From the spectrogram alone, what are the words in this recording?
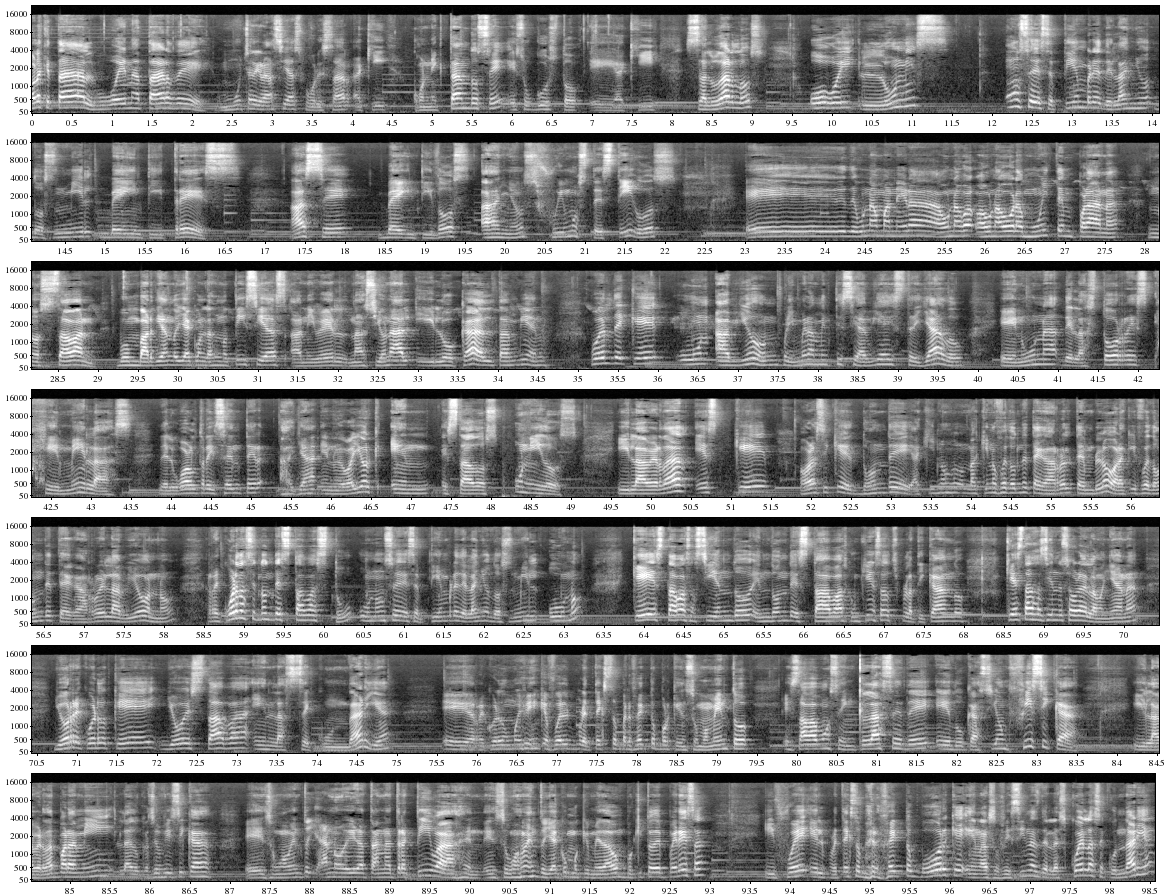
Hola, ¿qué tal? Buena tarde. Muchas gracias por estar aquí conectándose. Es un gusto eh, aquí saludarlos. Hoy lunes 11 de septiembre del año 2023. Hace 22 años fuimos testigos eh, de una manera, a una, a una hora muy temprana, nos estaban bombardeando ya con las noticias a nivel nacional y local también, pues de que un avión primeramente se había estrellado en una de las torres gemelas del World Trade Center allá en Nueva York, en Estados Unidos. Y la verdad es que ahora sí que donde aquí no aquí no fue donde te agarró el temblor, aquí fue donde te agarró el avión, ¿no? ¿Recuerdas en dónde estabas tú un 11 de septiembre del año 2001? ¿Qué estabas haciendo? ¿En dónde estabas? ¿Con quién estabas platicando? ¿Qué estabas haciendo esa hora de la mañana? Yo recuerdo que yo estaba en la secundaria. Eh, recuerdo muy bien que fue el pretexto perfecto porque en su momento estábamos en clase de educación física. Y la verdad para mí la educación física en su momento ya no era tan atractiva, en, su momento ya como que me daba un poquito de pereza y fue el pretexto perfecto porque en las oficinas de la escuela secundaria,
